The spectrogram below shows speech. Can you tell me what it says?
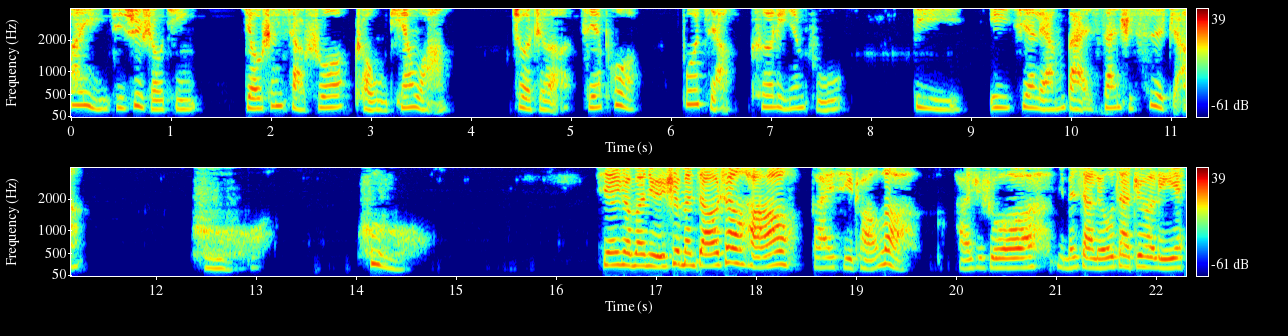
欢迎继续收听有声小说《宠物天王》，作者：揭破，播讲：颗粒音符，第一千两百三十四章。呼呼，先生们、女士们，早上好！该起床了，还是说你们想留在这里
